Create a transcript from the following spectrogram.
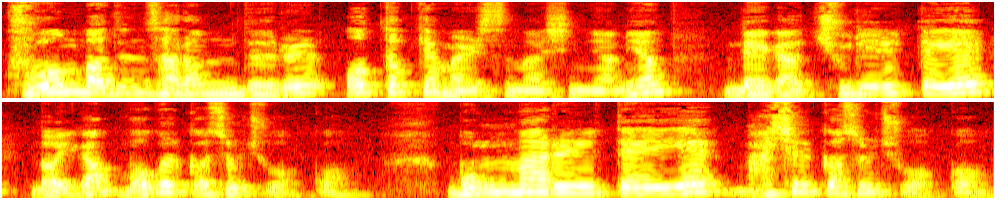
구원받은 사람들을 어떻게 말씀하시냐면 내가 줄일 때에 너희가 먹을 것을 주었고 목마를 때에 마실 것을 주었고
